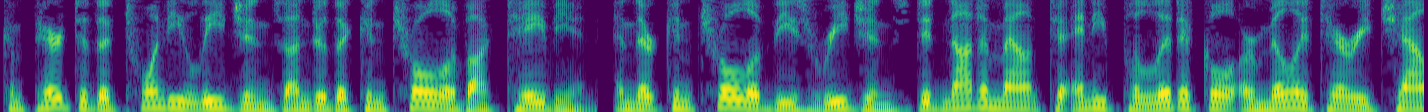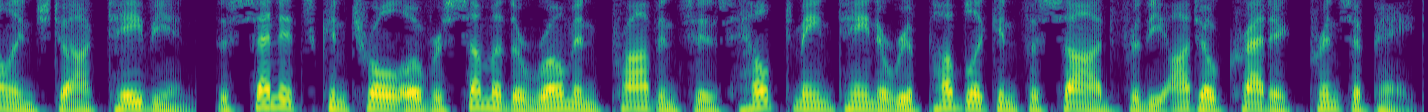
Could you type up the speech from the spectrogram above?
compared to the twenty legions under the control of Octavian, and their control of these regions did not amount to any political or military challenge to Octavian. The Senate's control over some of the Roman provinces helped maintain a republican facade for the autocratic principate.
